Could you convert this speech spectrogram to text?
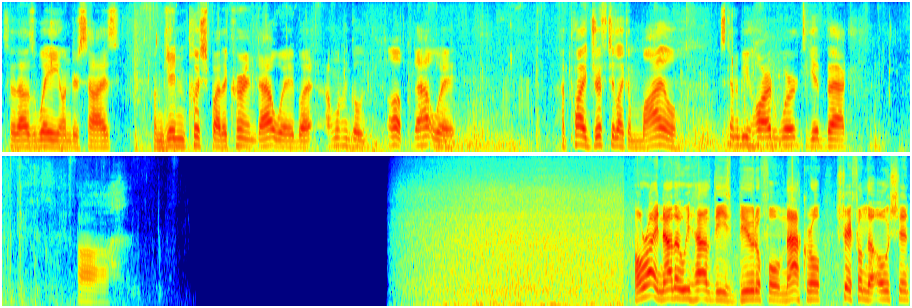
So that was way undersized. I'm getting pushed by the current that way, but I want to go up that way. I probably drifted like a mile. It's gonna be hard work to get back. Uh, All right, now that we have these beautiful mackerel straight from the ocean,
